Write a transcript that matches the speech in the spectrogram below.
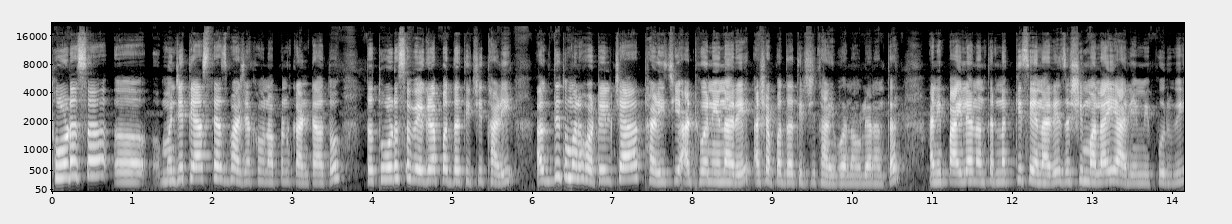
थोडंसं म्हणजे त्याच त्याच भाज्या खाऊन आपण कंटाळतो तर थोडंसं वेगळ्या पद्धतीची थाळी. अगदी तुम्हाला हॉटेलच्या थाळीची आठवण येणार आहे अशा पद्धतीची थाळी बनवल्यानंतर. आणि पाहिल्यानंतर नक्कीच येणार आहे जशी मलाही आली मी पूर्वी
